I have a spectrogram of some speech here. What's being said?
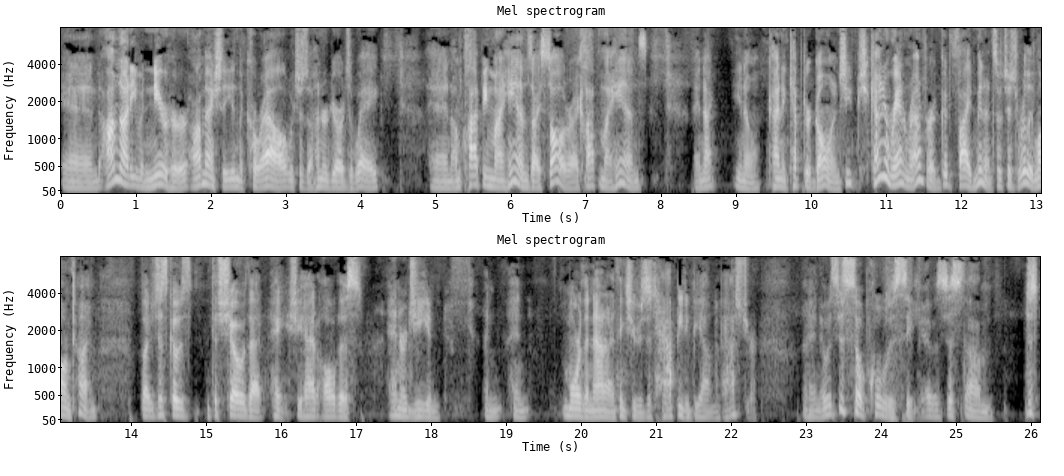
and I'm not even near her. I'm actually in the corral, which is 100 yards away, and I'm clapping my hands. I saw her. I clapped my hands, and that, you know, kind of kept her going. She, she kind of ran around for a good five minutes, which is a really long time. But it just goes to show that, hey, she had all this energy and, and, and more than that, I think she was just happy to be out in the pasture. And it was just so cool to see. It was just, um, just,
